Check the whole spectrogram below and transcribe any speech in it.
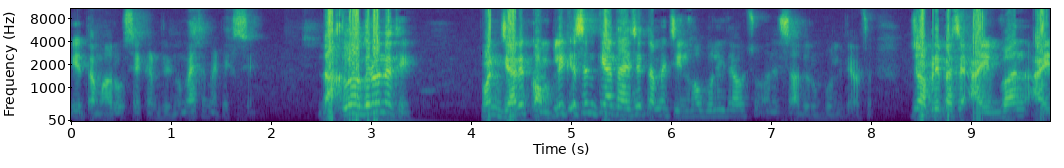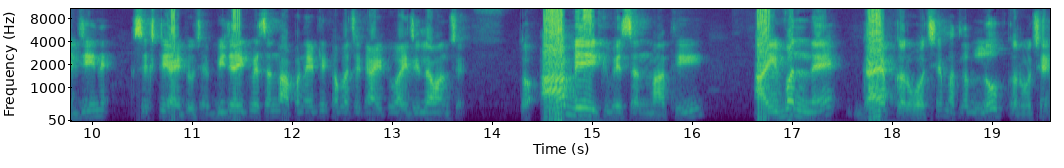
એ તમારું સેકન્ડરીનું મેથેમેટિક્સ છે. દાખલો અઘરો નથી. પણ જ્યારે કોમ્પ્લિકેશન ક્યાં થાય છે? તમે ચિહ્નો ભૂલી જાઓ છો અને સાદુરૂપ ભૂલી જાઓ છો. જો આપણી પાસે આઈ વન આઈજી ને સિક્સટી આઈ ટુ છે. બીજા ઇક્વેશનમાં આપણને એટલી ખબર છે કે આઈ ટુ આઈજી લેવાનું છે. તો આ બે ઇક્વેશનમાંથી આઈ વન ને ગાયબ કરવો છે, મતલબ લોપ કરવો છે,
